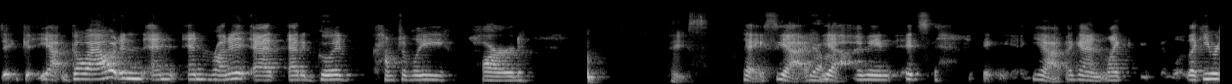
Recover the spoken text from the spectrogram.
yeah go out and and and run it at at a good comfortably hard pace pace yeah, yeah yeah i mean it's yeah again like like you were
